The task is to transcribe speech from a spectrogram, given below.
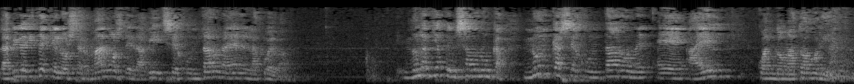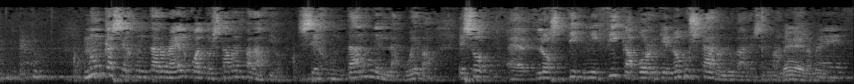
La Biblia dice que los hermanos de David se juntaron a él en la cueva. No lo había pensado nunca. Nunca se juntaron eh, a él cuando mató a Goliat. Nunca se juntaron a él cuando estaba en palacio. Se juntaron en la cueva. Eso eh, los dignifica porque no buscaron lugares, hermanos. Amén, amén.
